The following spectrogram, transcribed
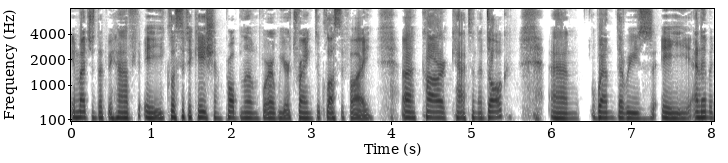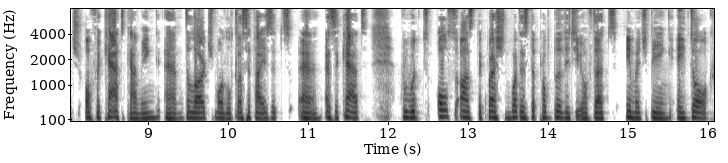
imagine that we have a classification problem where we are trying to classify a car, cat, and a dog. And when there is a, an image of a cat coming and the large model classifies it uh, as a cat, we would also ask the question, what is the probability of that image being a dog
